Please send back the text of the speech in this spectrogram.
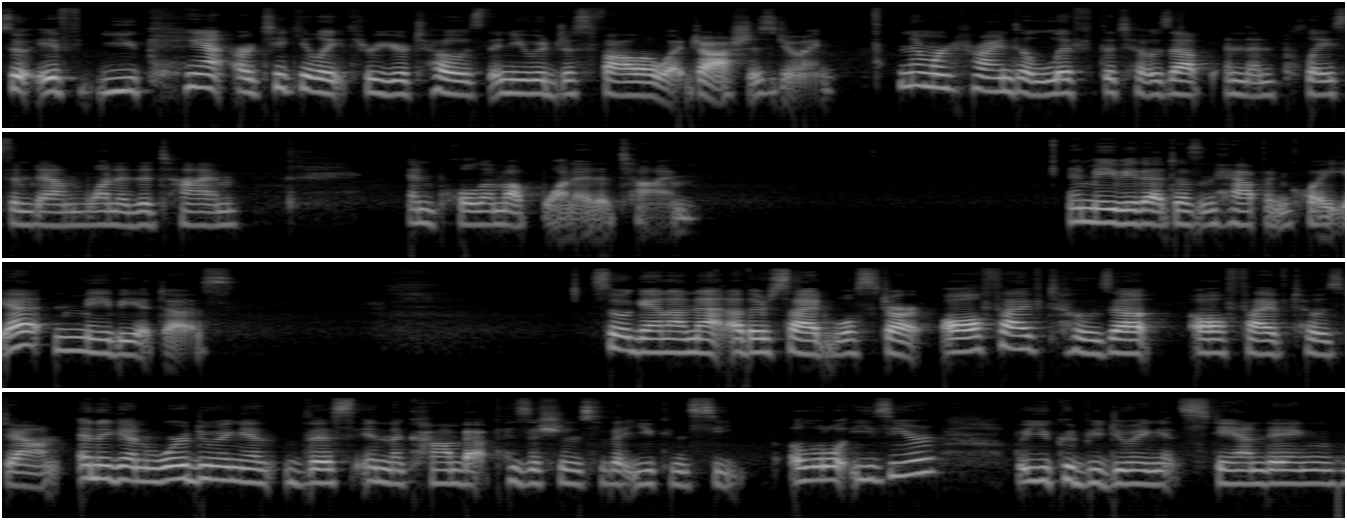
So if you can't articulate through your toes, then you would just follow what Josh is doing. And then we're trying to lift the toes up and then place them down one at a time and pull them up one at a time. And maybe that doesn't happen quite yet, and maybe it does. So again, on that other side, we'll start all five toes up, all five toes down. And again, we're doing this in the combat position so that you can see a little easier, but you could be doing it standing,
